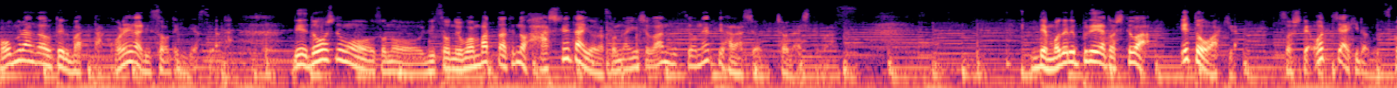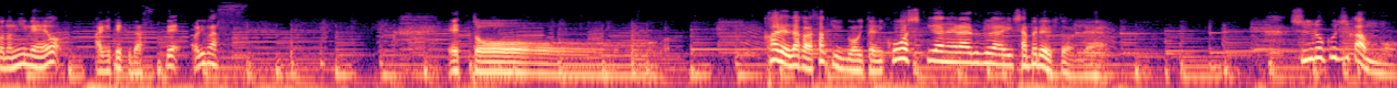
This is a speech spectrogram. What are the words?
ホームランが打てるバッター、これが理想的ですよ。で、どうしても、その、理想の4番バッターっていうのは走れないような、そんな印象があるんですよねっていう話を頂戴してます。で、モデルプレイヤーとしては、江藤明、そして落合博光、この2名を挙げてくださっております。えっと、彼、だからさっきも言ったように公式が狙えるぐらい喋れる人なんで、収録時間も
